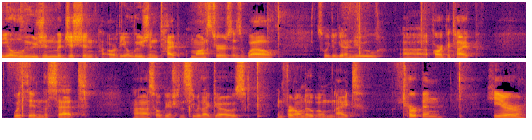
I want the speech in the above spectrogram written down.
the illusion magician or the illusion type monsters as well. So we do get a new uh, archetype within the set. Uh, so it'll be interesting to see where that goes. Infernoble Knight Turpin here.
